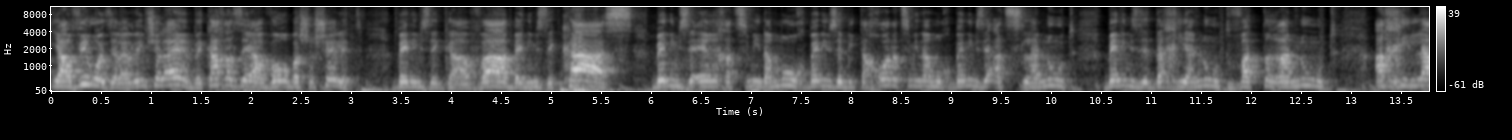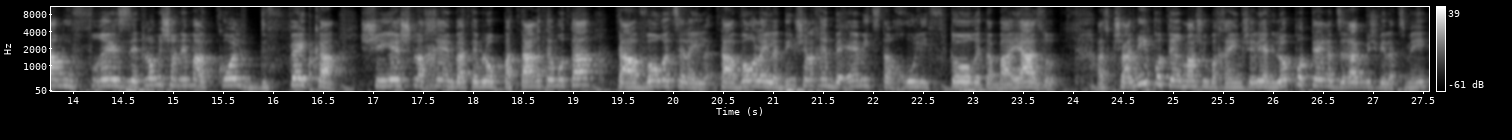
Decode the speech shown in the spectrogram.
יעבירו את זה לילדים שלהם, וככה זה יעבור בשושלת. בין אם זה גאווה, בין אם זה כעס, בין אם זה ערך עצמי נמוך, בין אם זה ביטחון עצמי נמוך, בין אם זה עצלנות, בין אם זה דחיינות, ותרנות, אכילה מופרזת, לא משנה מה, כל דפקה שיש לכם ואתם לא פתרתם אותה, תעבור, אצל, תעבור לילדים שלכם והם יצטרכו לפתור את הבעיה הזאת. אז כשאני פותר משהו בחיים שלי, אני לא פותר את זה רק בשביל עצמי,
